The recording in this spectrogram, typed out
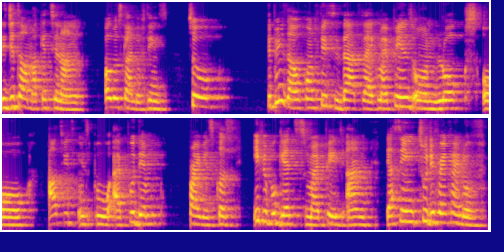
digital marketing, and all those kind of things. So the pins that will conflict with that, like my pins on locks or outfit inspo, I put them private because if people get to my page and they're seeing two different kind of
